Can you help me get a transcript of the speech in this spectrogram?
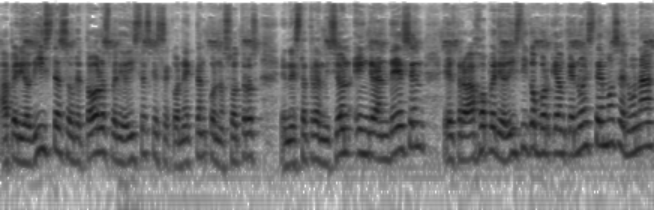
a periodistas, sobre todo los periodistas que se conectan con nosotros en esta transmisión, engrandecen el trabajo periodístico porque aunque no estemos en una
